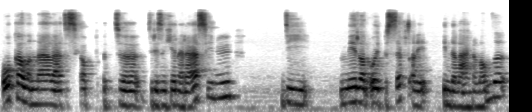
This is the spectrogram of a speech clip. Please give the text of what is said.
ook al een nalatenschap. Het, uh, er is een generatie nu die meer dan ooit beseft, alleen in de lage landen,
